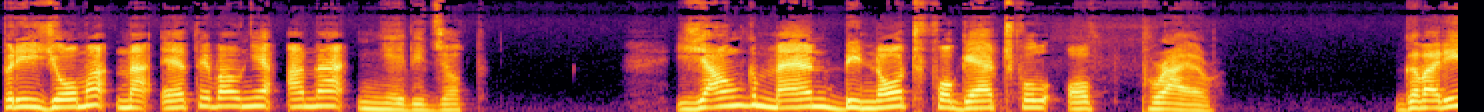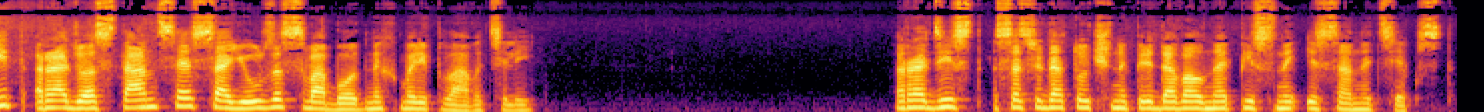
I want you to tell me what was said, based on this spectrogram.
Приема на этой волне она не ведет. Young men be not forgetful of prayer. Говорит радиостанция Союза свободных мореплавателей. Радист сосредоточенно передавал написанный Исана текст.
